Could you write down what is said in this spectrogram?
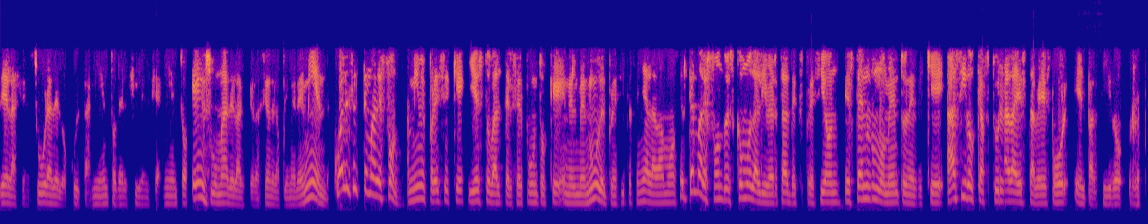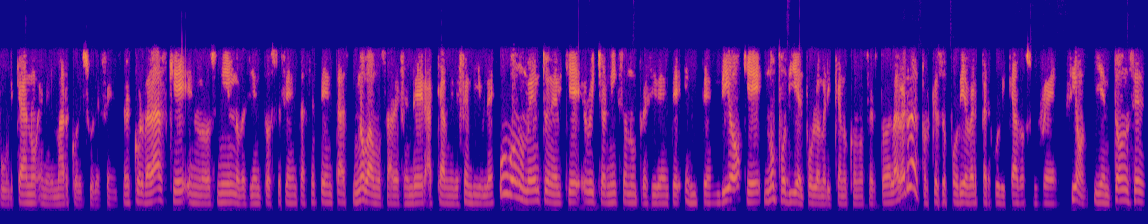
de la censura, del ocultamiento, del silenciamiento, en suma de la violación de la primera enmienda. ¿Cuál es el tema de fondo? A mí me parece que, y esto va al tercer punto que en el menú del principio señalábamos, el tema de fondo es cómo la libertad de expresión está en un momento en el que ha sido capturada esta vez por el Partido Republicano en el marco de su defensa. Recordarás que en los 1960, 70, no vamos a defender a carne defendible, hubo un momento en el que Richard Nixon, un presidente, entendió que no podía el pueblo americano conocer toda la verdad, porque eso podía haber perjudicado su reelección. Y entonces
